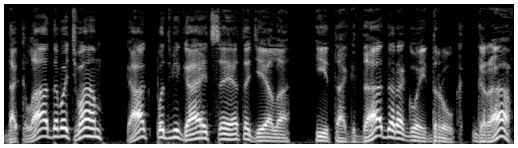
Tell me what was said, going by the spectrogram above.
докладывать вам, как подвигается это дело. И тогда, дорогой друг, граф,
